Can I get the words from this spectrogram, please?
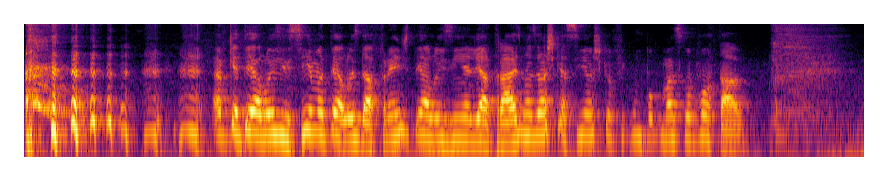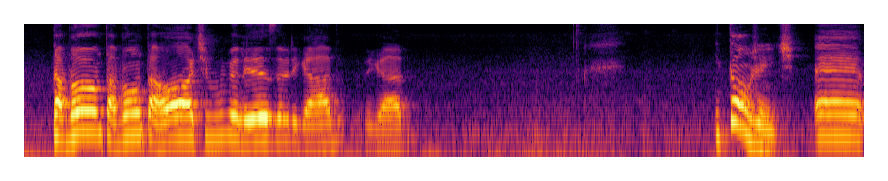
é porque tem a luz em cima, tem a luz da frente, tem a luzinha ali atrás, mas eu acho que assim eu acho que eu fico um pouco mais confortável. Tá bom, tá bom, tá ótimo, beleza, obrigado, obrigado. Então, gente, é...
